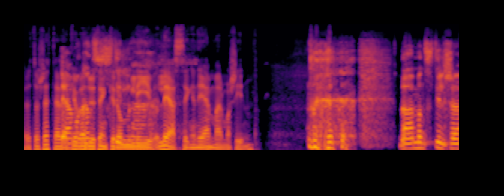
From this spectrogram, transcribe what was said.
rett og slett. Jeg vet ja, ikke hva du tenker stille... om lesingen i MR-maskinen? Nei, man stiller seg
